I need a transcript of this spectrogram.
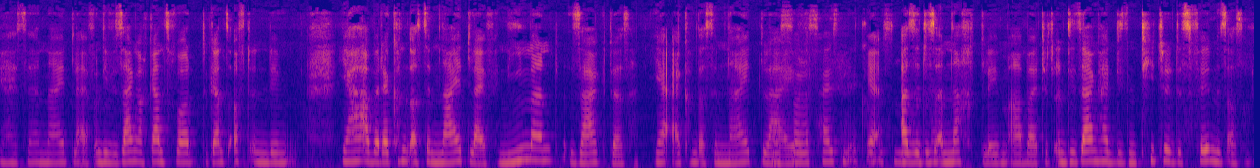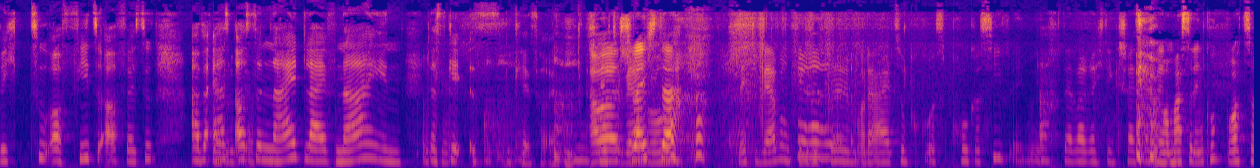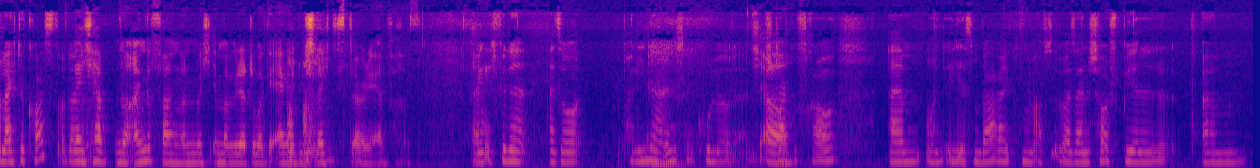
Wie heißt der? Nightlife. Und die sagen auch ganz, wort, ganz oft in dem, ja, aber der kommt aus dem Nightlife. Niemand sagt das. Ja, er kommt aus dem so. Was Nightlife. soll das heißen? Er kommt Ja, aus dem- also, er im Nachtleben arbeitet. Und die sagen halt diesen Titel des Films auch so richtig zu oft, viel zu oft, weißt du. Aber er ist aus dem Nightlife. Nein. Das Okay. geht. Ist, okay, sorry. Aber Schlechte schlechter. Schlechte Werbung für Ja. diesen Film. Oder halt so progr- progressiv irgendwie. Ach, der war richtig scheiße. Warum hast du den geguckt? Brauchst du leichte Kost? Oder? Ich habe nur angefangen und mich immer wieder darüber geärgert, wie schlecht die Story einfach ist. Sagen, ich finde, also Palina eigentlich eine coole oder eine Ich auch. starke Frau. Ähm, und Elias Mbarek hm, über seine Schauspiel ähm,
